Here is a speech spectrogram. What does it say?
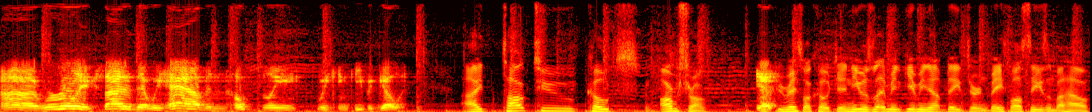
uh, we're really excited that we have, and hopefully we can keep it going. I talked to Coach Armstrong, Yes. your baseball coach, and he was letting me give me updates during baseball season about how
